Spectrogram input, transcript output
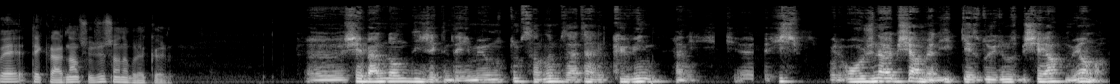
ve tekrardan sözü sana bırakıyorum. Ee, şey ben de onu diyecektim değinmeyi unuttum sanırım. Zaten Queen hani e, hiç böyle orijinal bir şey yapmıyor. Yani ilk kez duyduğumuz bir şey yapmıyor ama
